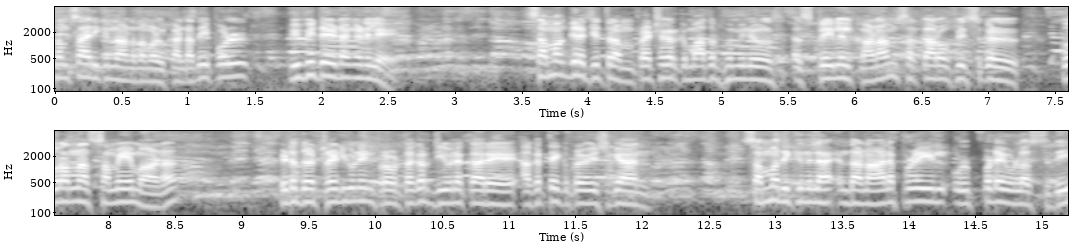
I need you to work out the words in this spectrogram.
സംസാരിക്കുന്നതാണ് നമ്മൾ കണ്ടത്. ഇപ്പോൾ വിവിധയിടങ്ങളിലെ സമഗ്ര ചിത്രം പ്രേക്ഷകർക്ക് മാതൃഭൂമി ന്യൂസ് സ്ക്രീനിൽ കാണാം. സർക്കാർ ഓഫീസുകൾ തുറന്ന സമയമാണ്. ഇടത് ട്രേഡ് യൂണിയൻ പ്രവർത്തകർ ജീവനക്കാരെ അകത്തേക്ക് പ്രവേശിക്കാൻ സമ്മതിക്കുന്നില്ല എന്താണ് ആലപ്പുഴയിൽ ഉൾപ്പെടെയുള്ള സ്ഥിതി.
